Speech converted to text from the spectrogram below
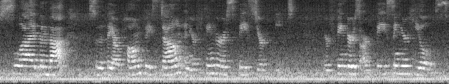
Slide them back so that they are palm face down and your fingers face your feet. Your fingers are facing your heels.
